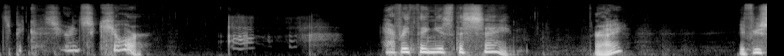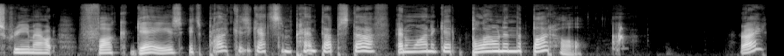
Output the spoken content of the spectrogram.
it's because you're insecure everything is the same, right? If you scream out, fuck gays, it's probably because you got some pent up stuff and want to get blown in the butthole. Right?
